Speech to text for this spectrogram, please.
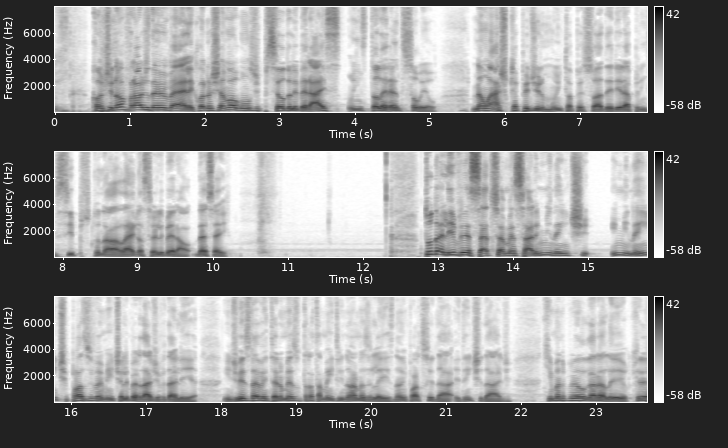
Continua a fraude do MBL. Quando chama alguns de pseudo-liberais, o intolerante sou eu. Não acho que é pedir muito a pessoa aderir a princípios quando alega ser liberal. Desce aí. Tudo é livre, exceto se ameaçar iminente, iminente e plausivelmente a liberdade de vida alheia. Indivíduos devem ter o mesmo tratamento em normas e leis, não importa sua ida- identidade. Que manda em primeiro lugar a lei. Eu queria...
